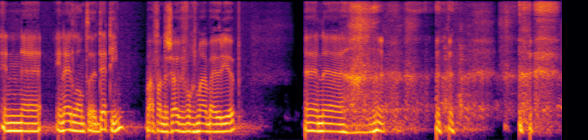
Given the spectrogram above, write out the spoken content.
in, in Nederland uh, 13. Waarvan de 7 volgens mij bij Hurry Up. En... Uh,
